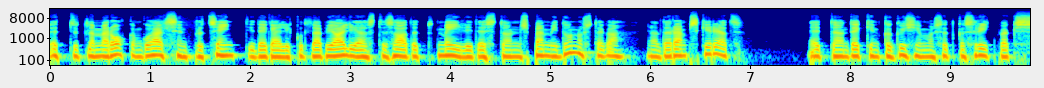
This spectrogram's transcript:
et ütleme, rohkem kui üheksakümmend protsenti tegelikult läbi aliaste saadetud meilidest on spämmitunnustega, nii-öelda rämpskirjad, et on tekkinud ka küsimus, et kas riik peaks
